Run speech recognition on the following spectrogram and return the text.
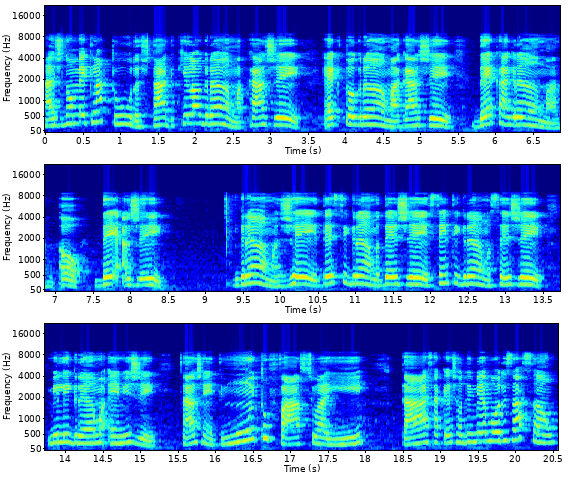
as nomenclaturas, tá? De quilograma, kg, hectograma, hg, decagrama, ó, DAG, grama, G, decigrama, DG, centigrama, CG, miligrama, MG. Tá, gente? Muito fácil aí, tá? Essa questão de memorização.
